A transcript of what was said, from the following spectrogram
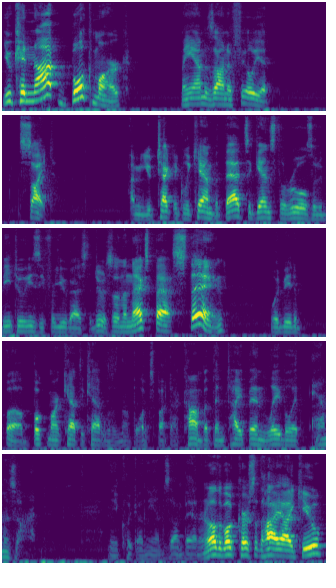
You cannot bookmark my Amazon affiliate site. I mean, you technically can, but that's against the rules. It would be too easy for you guys to do. So the next best thing would be to uh, bookmark captaincapitalism.blogspot.com, but then type in, label it Amazon. And then you click on the Amazon banner. Another book, Curse of the High IQ.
